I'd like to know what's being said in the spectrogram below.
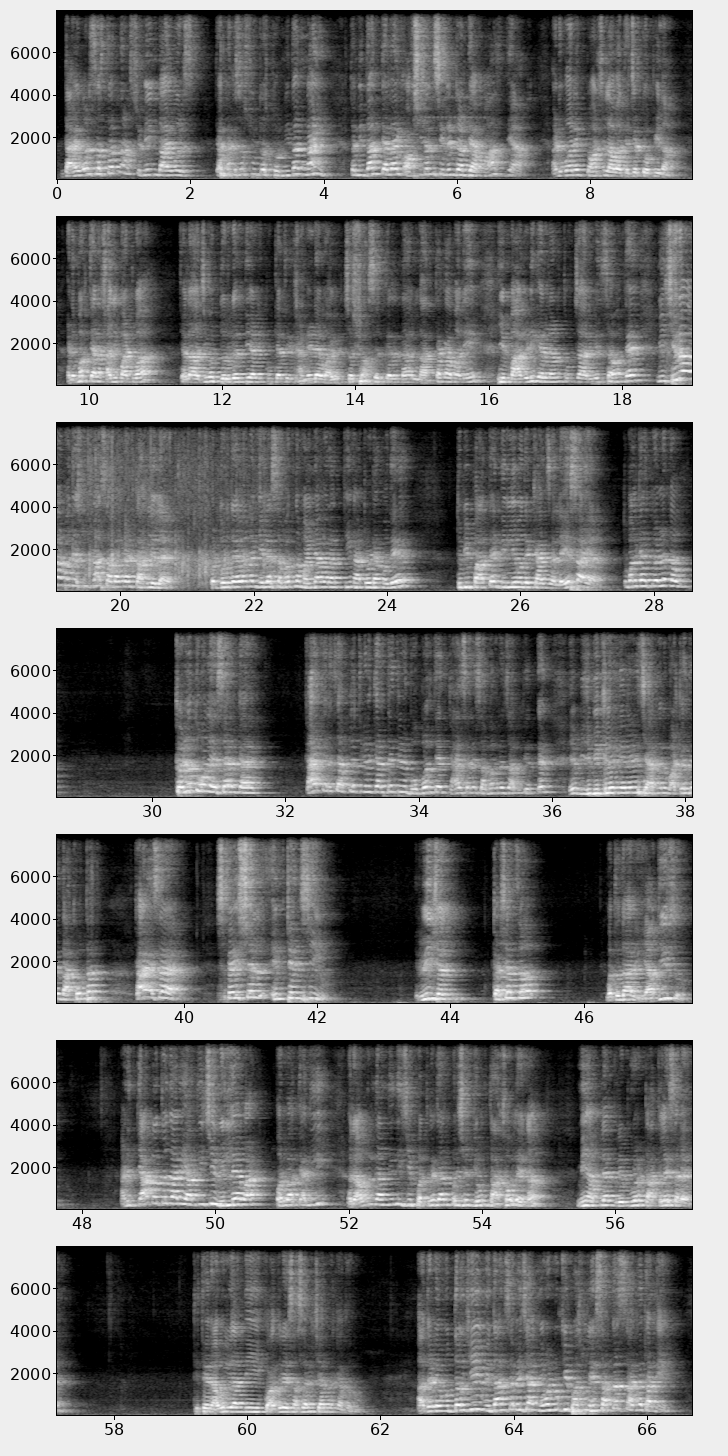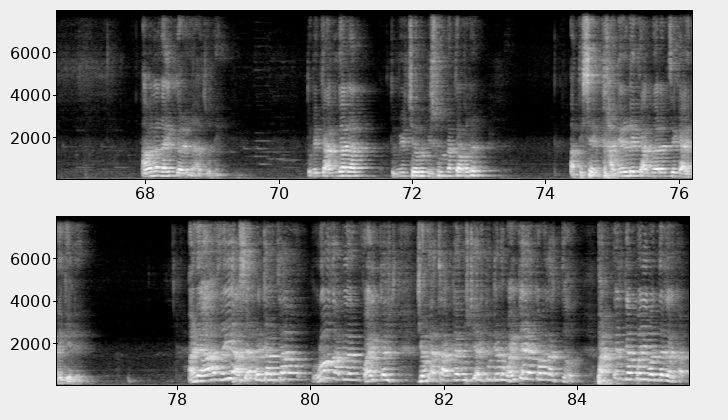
डायव्हर्स असतात ना स्विमिंग डायव्हर्स त्यांना कसं सूट असतो? निदान नाही. तर निदान त्याला एक ऑक्सिजन सिलेंडर द्या मास्क द्या. आणि वर एक टॉर्च लावा त्याच्या टोपीला. आणि मग त्याला खाली पाठवा. त्याला अजिबात दुर्गंधी आणि कुठल्या तरी घाणेड्या वायूचं श्वासन करणं लागता का म्हणे? ही मागणी करणार तुमचा अरविंद सावंत आहे. मी शिरोमध्ये सुद्धा सभागृहात टाकलेलं आहे. पण दुर्दैवानं गेल्या सभातनं महिन्याभरात तीन आठवड्यामध्ये तुम्ही पाहताय दिल्लीमध्ये काय चाललंय एस आय आर तुम्हाला काय कळलं का हो? कळलं तुम्हाला एस आय आर काय? काय करायचं आपल्या तिकडे? करताय तिकडे बोबलतायत काय सारे सभागृह चालू देत हे विकले गेलेले चॅनल वाटेल ते दाखवतात. काय असं आहे? स्पेशल इंटेन्सिव्ह रिव्हिजन कशाचं? मतदार यादीचं. आणि त्या मतदार यादीची विल्हेवाट परवा त्यांनी राहुल गांधींनी जी पत्रकार परिषद घेऊन दाखवलंय ना मी आपल्या ग्रुपवर टाकलंय सगळ्यांनी. तिथे राहुल गांधी काँग्रेस असा विचार नका करू. आदरणीय उद्धवजी विधानसभेच्या निवडणुकीपासून हे सतत सांगत आले. आम्हाला नाही कळलं अजूनही. तुम्ही कामगारात तुम्ही विचारून विसरू नका बरं. अतिशय खाणेरडे कामगारांचे कायदे केले. आणि आजही अशा प्रकारचा रोज आपल्याला वाईट गोष्ट जेवढ्या चांगल्या गोष्टी ऐकतो तेवढं वाईट ऐकावं लागतं. फटकन कंपनी बंद करतात.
